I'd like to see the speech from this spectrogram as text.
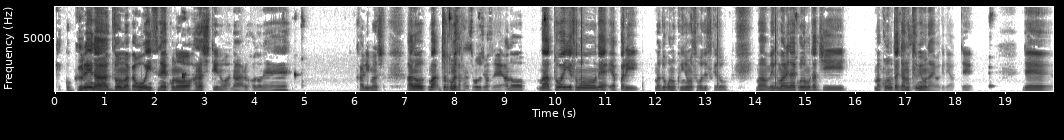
結構グレーなゾーンもやっぱり多いですね、この話っていうのは。なるほどね。わかりました。あの、まあ、ちょっとごめんなさい、話戻しますね。あの、まあ、とはいえ、そのね、やっぱり、まあ、どこの国でもそうですけど、まあ、恵まれない子供たち、まあ、子供たち何の罪もないわけであって、で、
